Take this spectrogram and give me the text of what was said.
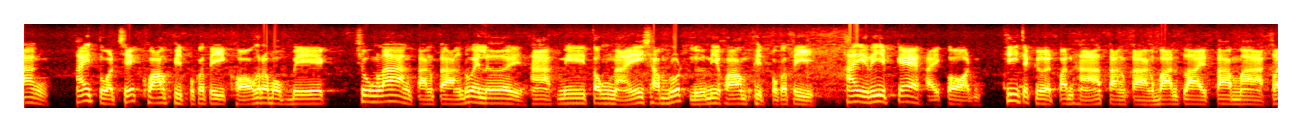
าง ให้ตรวจเช็คความผิดปกติของระบบเบรก ช่วงล่างต่างๆด้วยเลย หากมีตรงไหนชำรุดหรือมีความผิดปกติ ให้รีบแก้ไขก่อน ที่จะเกิดปัญหาต่างๆ บานปลายตามมา ใคร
